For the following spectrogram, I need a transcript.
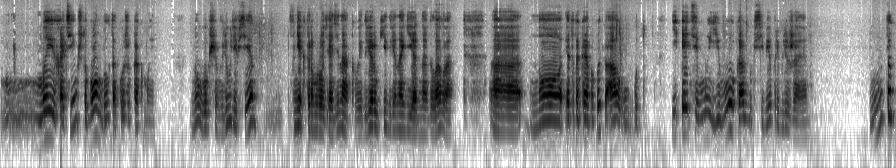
мы хотим, чтобы он был такой же, как мы. Ну, в общем, люди все в некотором роде одинаковые. Две руки, две ноги, одна голова. А, но это такая попытка, а вот и этим мы его как бы к себе приближаем. Ну, это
